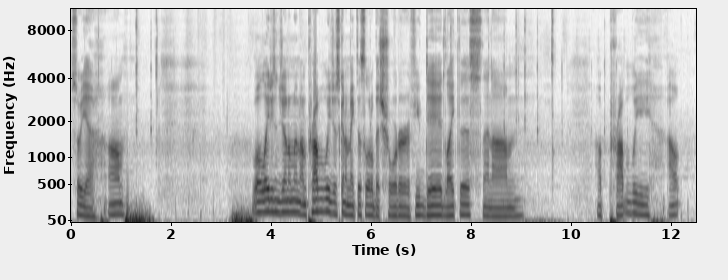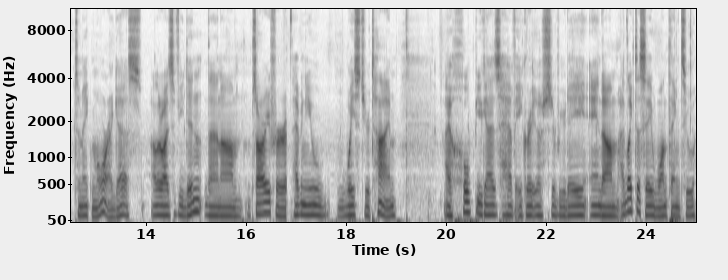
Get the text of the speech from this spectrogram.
So yeah, um well ladies and gentlemen, I'm probably just going to make this a little bit shorter. If you did like this, then um I'll probably out to make more, I guess. Otherwise, if you didn't, then um, I'm sorry for having you waste your time. I hope you guys have a great rest of your day. And um, I'd like to say one thing too.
